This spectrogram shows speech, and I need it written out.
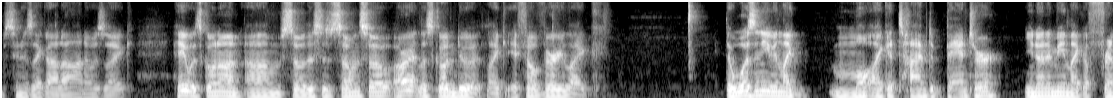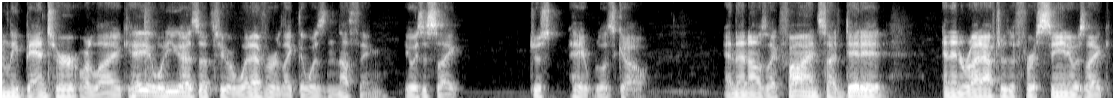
as soon as I got on, it was like, "Hey, what's going on? Um, so this is so and so. All right, let's go and do it." Like it felt very like there wasn't even like mo- like a time to banter. You know what I mean? Like a friendly banter or like, "Hey, what are you guys up to?" or whatever. Like there was nothing. It was just like, just hey, let's go. And then I was like, fine. So I did it. And then right after the first scene, it was like,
